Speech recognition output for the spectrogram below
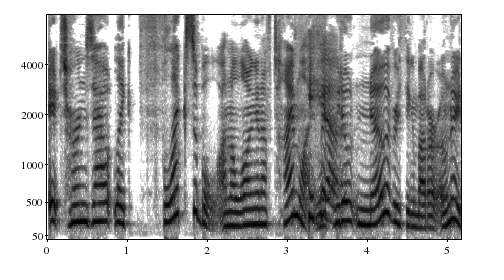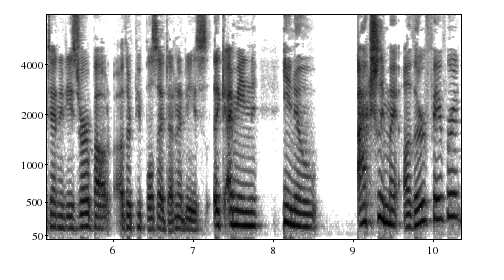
it turns out like flexible on a long enough timeline. Like Yeah. we don't know everything about our own identities or about other people's identities. Like, I mean, you know, actually my other favorite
